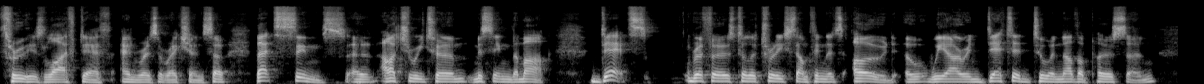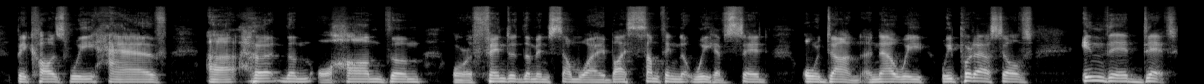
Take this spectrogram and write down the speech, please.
through his life, death, and resurrection. So that's sins, an archery term, missing the mark. Debts refers to literally something that's owed. Uh, we are indebted to another person because we have uh, hurt them or harmed them or offended them in some way by something that we have said or done. And now we we put ourselves in their debt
